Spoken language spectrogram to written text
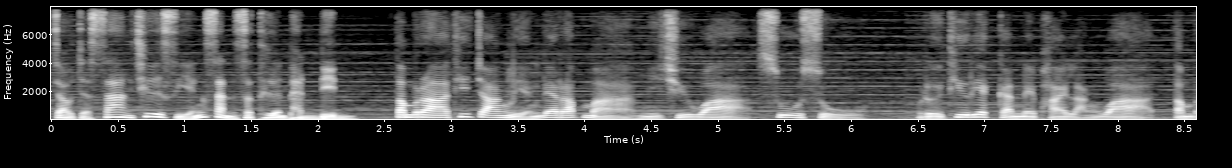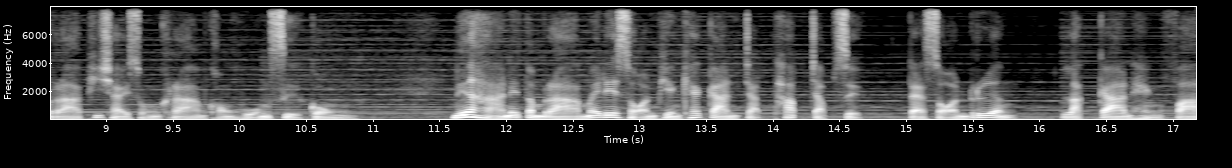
เจ้าจะสร้างชื่อเสียงสั่นสะเทือนแผ่นดินตำราที่จางเหลียงได้รับมามีชื่อว่า สู้ซูหรือที่เรียกกันในภายหลังว่าตำราพิชัยสงครามของหวงสื่อกง เนื้อหาในตำราไม่ได้สอนเพียงแค่การจัดทัพจับศึก แต่สอนเรื่อง หลักการแห่งฟ้า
